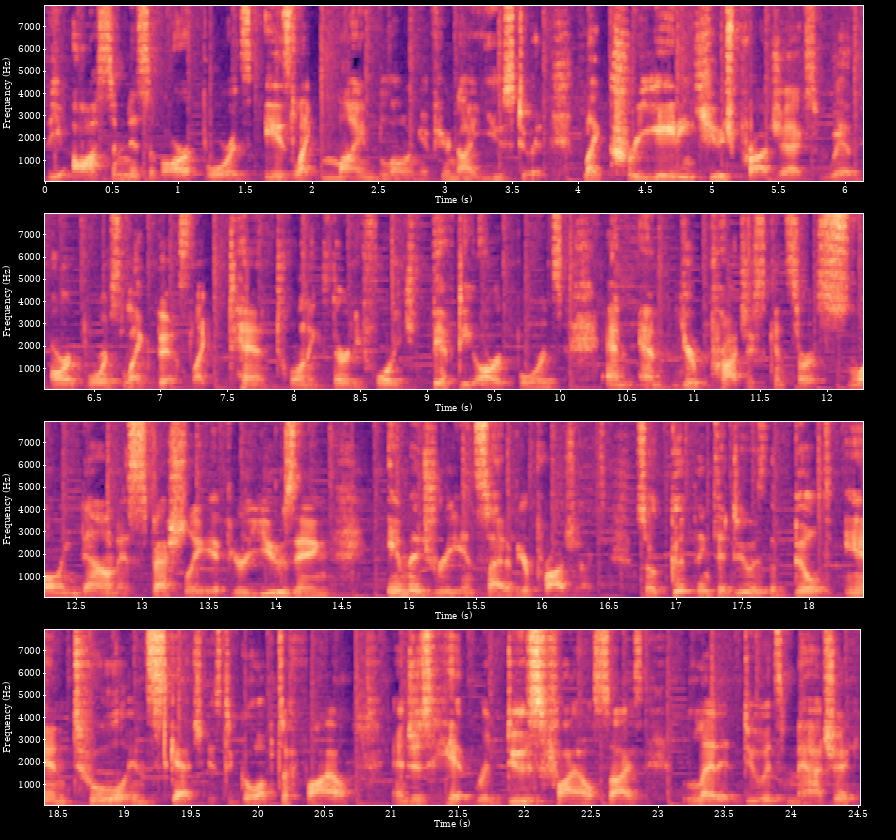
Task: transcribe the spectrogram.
the awesomeness of artboards is like mind-blowing if you're not used to it. Like creating huge projects with artboards like this, like 10, 20, 30, 40, 50 artboards, and, and your projects can start slowing down, especially if you're using imagery inside of your project. So a good thing to do is the built-in tool in Sketch is to go up to File and just hit Reduce File Size, let it do its magic,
